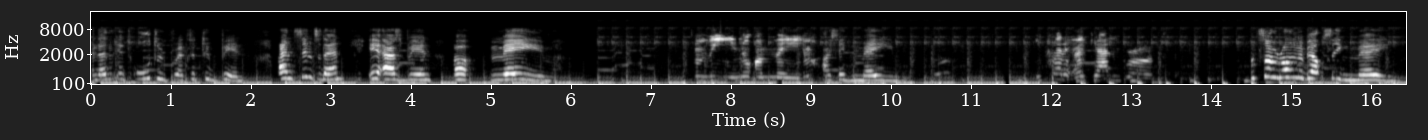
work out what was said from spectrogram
and then it auto corrected to bin. And since then, it has been a meme. A me, not a meme. I said meme. You said it again, bro. What's so wrong about saying meme?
